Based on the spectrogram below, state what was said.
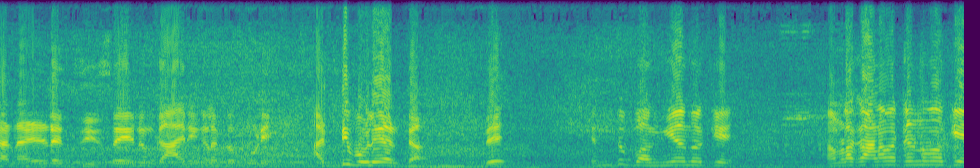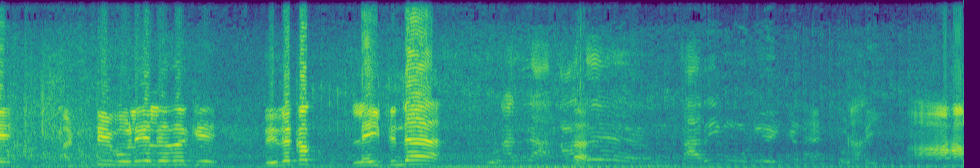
കണ്ണാടിയുടെ ഡിസൈനും കാര്യങ്ങളൊക്കെ കൂടി അടിപൊളിയാണ് കേട്ടോ ദേ എന്ത് ഭംഗിയാ നോക്കിയേ. നമ്മളെ കാണാൻ പറ്റണ നോക്കിയേ. അടിപൊളിയല്ലേ നോക്കിയേ. ഇതൊക്കെ ലൈറ്റിന്റെ ആഹാ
